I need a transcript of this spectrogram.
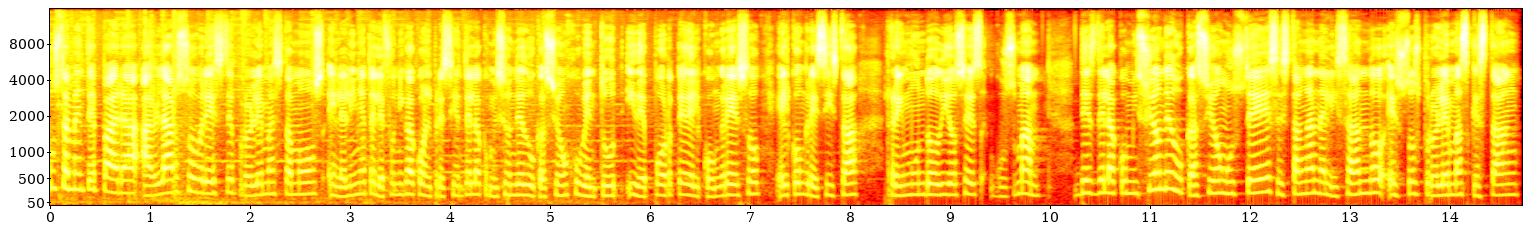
Justamente para hablar hablar sobre este problema estamos en la línea telefónica con el presidente de la Comisión de Educación, Juventud y Deporte del Congreso, el congresista Raimundo Dioses Guzmán. Desde la Comisión de Educación, ¿ustedes están analizando estos problemas que están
